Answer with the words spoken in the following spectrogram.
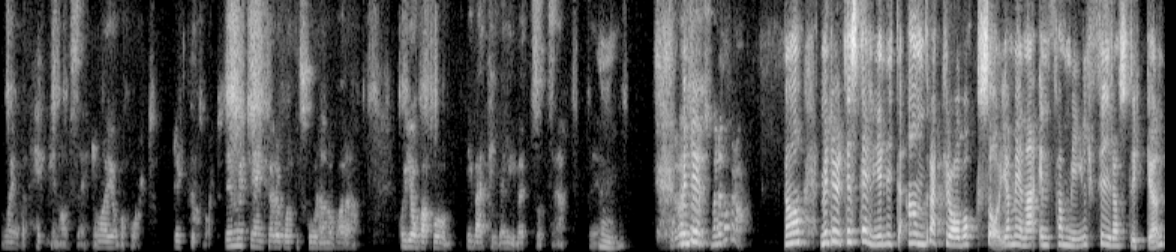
de har jobbat häcken av sig. De har jobbat hårt, riktigt hårt. Det är mycket enklare att gå till skolan och bara och jobba på i verkliga livet så att säga. Det, Mm. det var Men tufft, men det var bra. Ja, men du, det ställer ju lite andra krav också. Jag menar en familj, fyra stycken,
